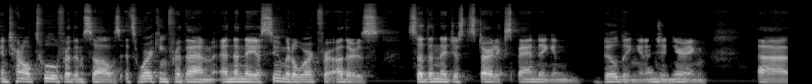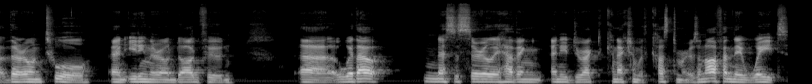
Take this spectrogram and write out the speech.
internal tool for themselves, it's working for them, and then they assume it'll work for others. So then they just start expanding and building and engineering uh, their own tool and eating their own dog food uh, without necessarily having any direct connection with customers. And often they wait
